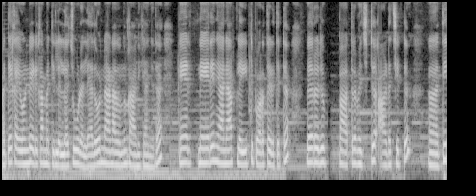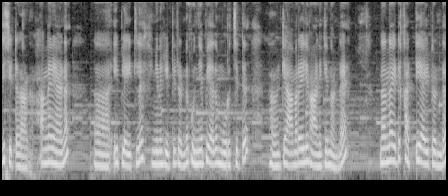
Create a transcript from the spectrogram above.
മറ്റേ കൈ കൊണ്ട് എടുക്കാൻ പറ്റില്ലല്ലോ ചൂടല്ലേ? അതുകൊണ്ടാണ് അതൊന്നും കാണിക്കാഞ്ഞത്. നേരെ ഞാൻ ആ പ്ലേറ്റ് പുറത്തെടുത്തിട്ട് വേറൊരു പാത്രം വെച്ചിട്ട് അടച്ചിട്ട് തിരിച്ചിട്ടതാണ്. അങ്ങനെയാണ് ഈ പ്ലേറ്റിൽ ഇങ്ങനെ കിട്ടിയിട്ടുണ്ട്. കുഞ്ഞപ്പി അത് മുറിച്ചിട്ട് ക്യാമറയിൽ കാണിക്കുന്നുണ്ട്. നന്നായിട്ട് കട്ടിയായിട്ടുണ്ട്.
